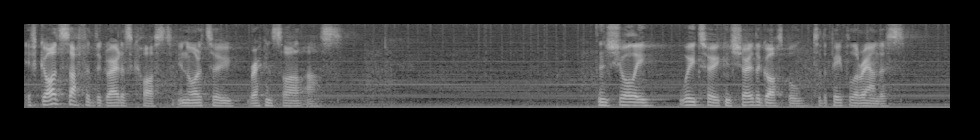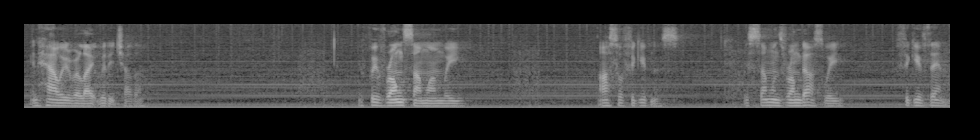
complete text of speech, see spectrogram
If God suffered the greatest cost in order to reconcile us, then surely we too can show the gospel to the people around us in how we relate with each other. If we've wronged someone, we ask for forgiveness. If someone's wronged us, we forgive them.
